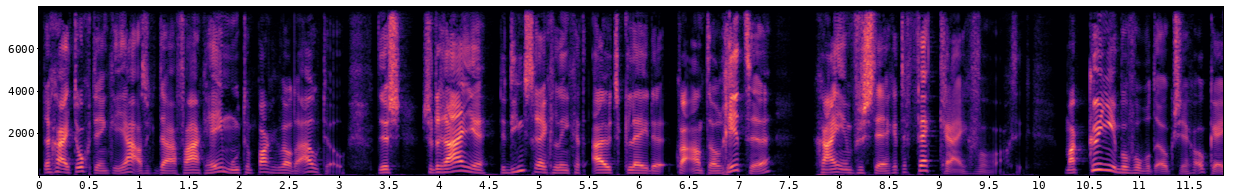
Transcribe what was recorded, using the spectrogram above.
Dan ga je toch denken, ja, als ik daar vaak heen moet, dan pak ik wel de auto. Dus zodra je de dienstregeling gaat uitkleden qua aantal ritten, ga je een versterkend effect krijgen, verwacht ik. Maar kun je bijvoorbeeld ook zeggen, oké, we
